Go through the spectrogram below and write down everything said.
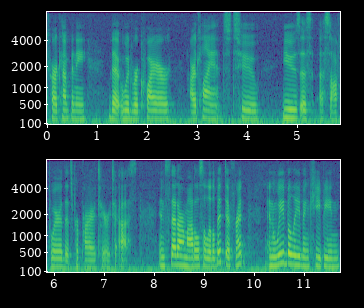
to our company that would require our clients to use a, a software that's proprietary to us. Instead, our model's a little bit different, and we believe in keeping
